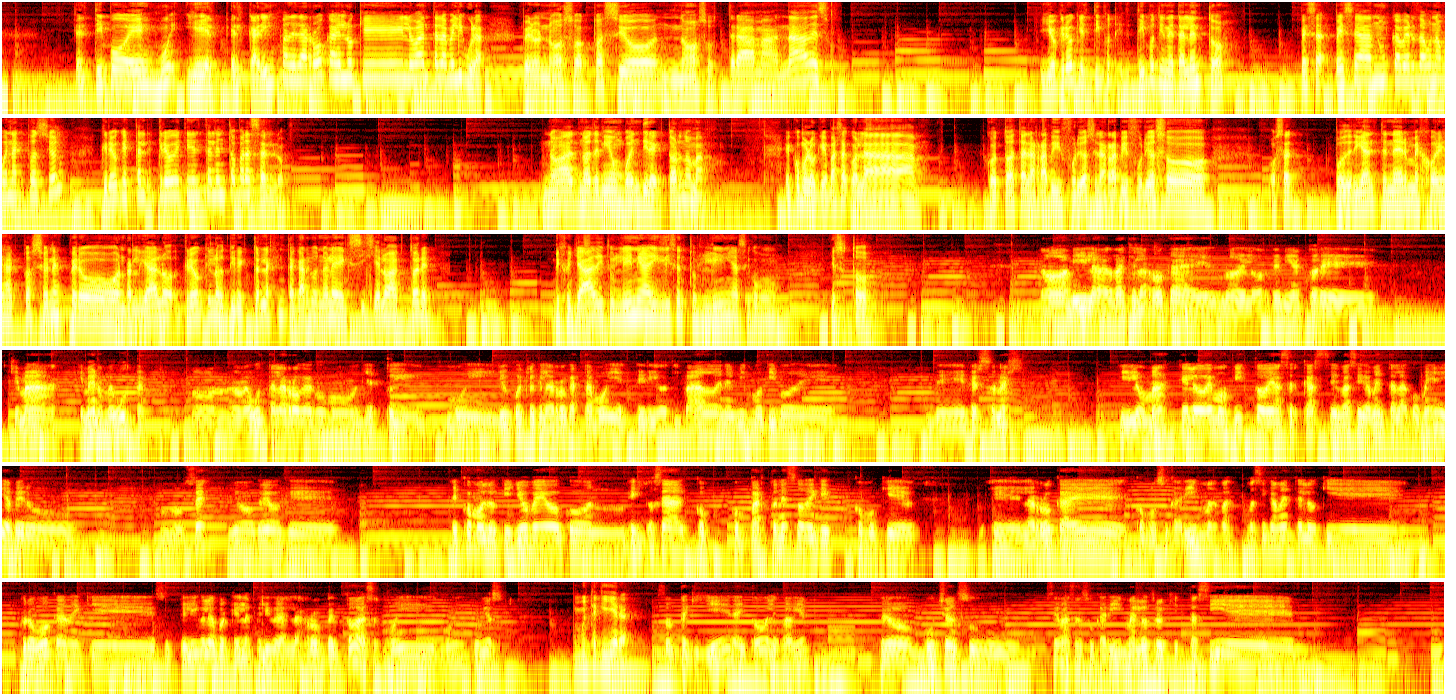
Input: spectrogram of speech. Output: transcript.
El tipo es muy. Y el, carisma de la roca es lo que levanta la película. Pero no su actuación, no sus tramas, nada de eso. Y yo creo que el tipo, el tipo tiene talento. Pese a, nunca haber dado una buena actuación, creo que, tiene el talento para hacerlo. No no ha tenido un buen director nomás. Es como lo que pasa con la. Con toda esta la Rápido y Furioso. La Rápido y Furioso. O sea, podrían tener mejores actuaciones, pero en realidad creo que los directores, la gente a cargo, no les exige a los actores. Dijo, ya, di tus líneas y dicen tus líneas, así como. Y eso es todo. No, a mí la verdad es que La Roca es uno de, los, de mis actores que más que menos me gustan. No, no me gusta La Roca como ya estoy muy... Yo encuentro que La Roca está muy estereotipado en el mismo tipo de, de personaje. Y lo más que lo hemos visto es acercarse básicamente a la comedia, pero no sé, yo creo que es como lo que yo veo con... O sea, comparto en eso de que como que eh, La Roca es como su carisma, básicamente lo que provoca de que sus películas, porque las películas las rompen todas, es muy, muy curioso. Muy taquillera. Son taquilleras y todo les va bien. Pero mucho en su. Se basa en su carisma. El otro que está así es.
